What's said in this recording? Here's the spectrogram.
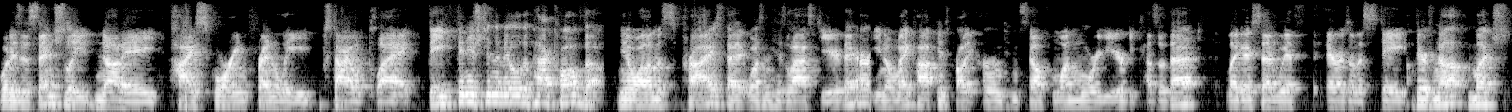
what is essentially not a high scoring friendly style of play. They finished in the middle of the Pac 12, though. You know, while I'm surprised that it wasn't his last year there, you know, Mike Hopkins probably earned himself one more year because of that. Like I said with Arizona State, there's not much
